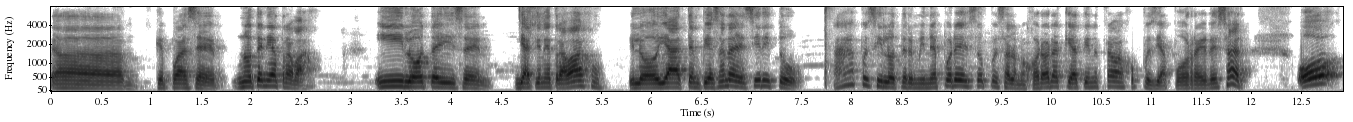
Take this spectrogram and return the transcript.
uh, ¿qué puede ser? No tenía trabajo. Y luego te dicen, ya tiene trabajo. Y luego ya te empiezan a decir y tú, ah, pues si lo terminé por eso, pues a lo mejor ahora que ya tiene trabajo, pues ya puedo regresar. O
